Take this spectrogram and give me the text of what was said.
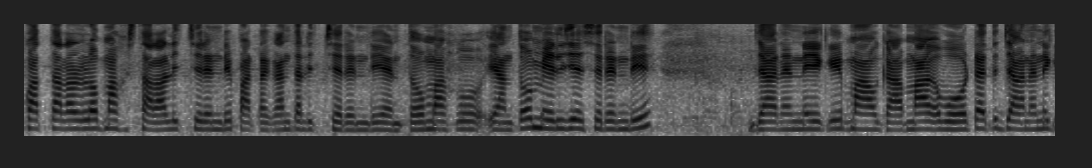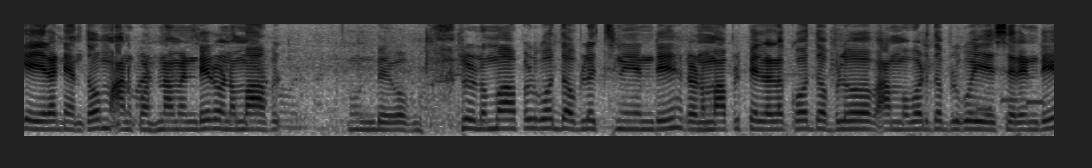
కొత్త స్థలాల్లో మాకు స్థలాలు ఇచ్చారండి పట్టకంతాలు ఇచ్చారండి ఎంతో మాకు ఎంతో మేలు చేశారండి. జగనన్నయ్యకి మా మా ఓటు అయితే జగనన్నయ్యకి వేయాలని ఎంతో అనుకుంటున్నామండి. రుణమాఫీ ఉండే బాబు కూడా డబ్బులు వచ్చినాయండి. రుణమాపులు పిల్లలకు డబ్బులు అమ్మఒడి డబ్బులు కూడా వేసారండి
